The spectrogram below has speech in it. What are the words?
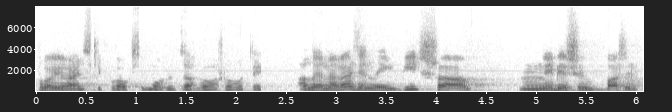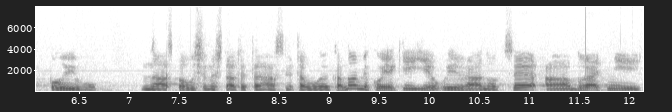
проіранські проксі можуть загрожувати. Але наразі найбільша найбільший важель впливу на Сполучені Штати та світову економіку, який є у Ірану, це братній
